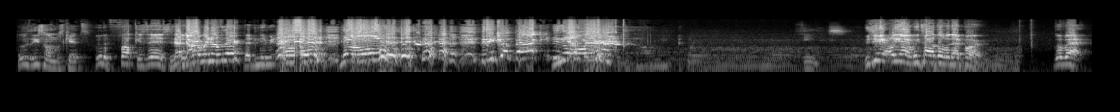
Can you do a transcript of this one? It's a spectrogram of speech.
Who's these homeless kids? Who the fuck is this? Is that Darwin over there? That Nimi- no, Did he come back? He's no, younger? no. Phoenix. Did you? Oh yeah, we talked over that part. Go back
